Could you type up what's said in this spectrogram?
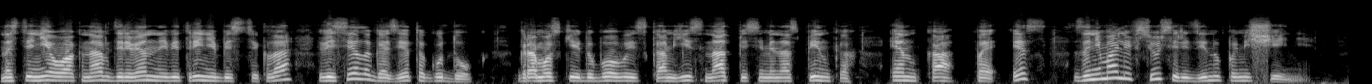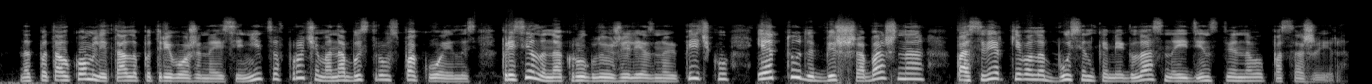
На стене у окна в деревянной витрине без стекла висела газета «Гудок». Громоздкие дубовые скамьи с надписями на спинках «НКПС» занимали всю середину помещения. Над потолком летала потревоженная синица, впрочем, она быстро успокоилась, присела на круглую железную печку и оттуда бесшабашно посверкивала бусинками глаз на единственного пассажира.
